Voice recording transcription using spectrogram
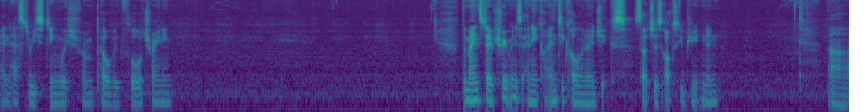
and has to be distinguished from pelvic floor training. The mainstay of treatment is anticholinergics, such as oxybutynin. Uh,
